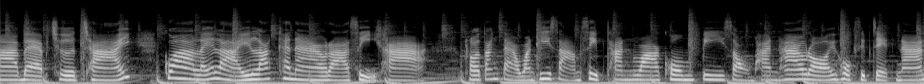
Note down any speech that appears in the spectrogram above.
มาแบบเฉิดฉาย กว่าหลายๆ ลัคนาราศีค่ะ เพราะตั้งแต่วันที่ 30 ธันวาคมปี 2567 นั้น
